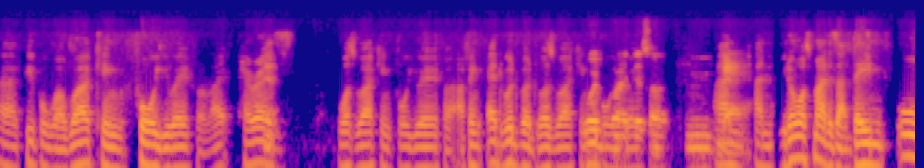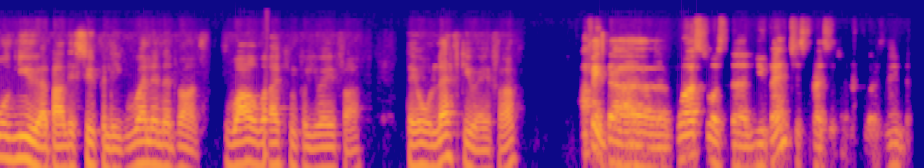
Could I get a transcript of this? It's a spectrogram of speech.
uh, people who are working for UEFA, right? Perez was working for UEFA. I think Ed Woodward was working for Woodward UEFA. as well. Mm. And, Yeah. and you know what's mad is that they all knew about this Super League well in advance while working for UEFA. They all left UEFA. I think the And- worst was the Juventus president. What was his name? The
